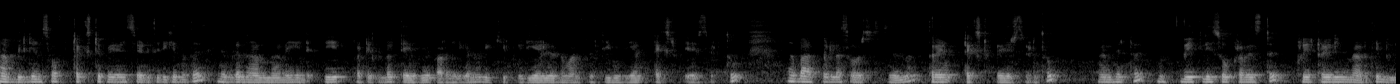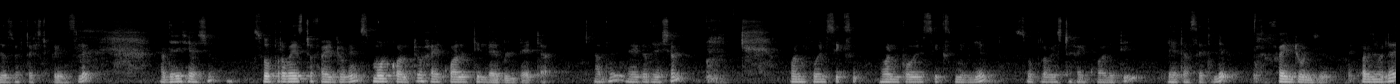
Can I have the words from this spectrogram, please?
ആ ബില്യൺസ് ഓഫ് ടെക്സ്റ്റ് പേഴ്സ് എടുത്തിരിക്കുന്നത് എവിടെ നിന്നാണെന്നാണ് ഈ ഈ പർട്ടിക്കുലർ ടേബിളിൽ പറഞ്ഞിരിക്കുന്നത്. വിക്കിപീഡിയയിൽ നിന്ന് one fifty million text pairs എടുത്തു. ബാക്കിയുള്ള സോഴ്സസിൽ നിന്ന് ഇത്രയും ടെക്സ്റ്റ് പേഴ്സ് എടുത്തു. എന്നിട്ട് വീക്ക്ലി സൂപ്പർവൈസ്ഡ് പ്രീ ട്രെയിനിങ് നടത്തി ബില്യൺസ് ഓഫ് ടെക്സ്റ്റ് പേഴ്സിൽ അതിനുശേഷം supervised fine tuning small quality high quality labelled data അത് ഏകദേശം one point six one point six million supervised high quality data സെറ്റിൽ ഫൈൻ ട്യൂൺ ചെയ്തു പറഞ്ഞ പോലെ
